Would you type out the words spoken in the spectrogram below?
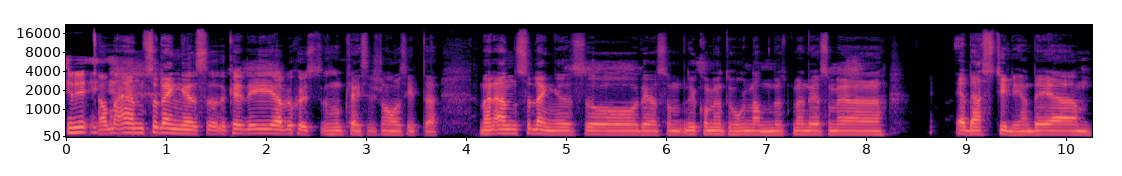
Är det, Ja men än så länge så, okej det är jävligt schysst som Playstation har att sitta. Men än så länge så det som, nu kommer jag inte ihåg namnet men det som är, är bäst tydligen det är,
